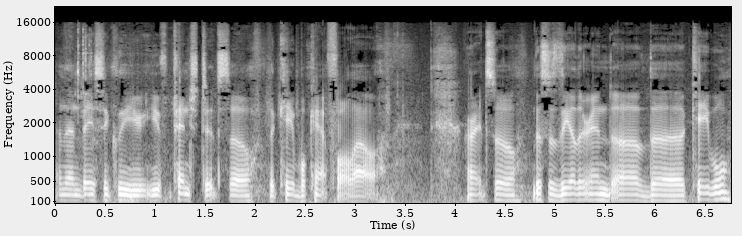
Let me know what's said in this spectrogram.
and then basically you, have pinched it so the cable can't fall out all right, so this is the other end of the cable.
